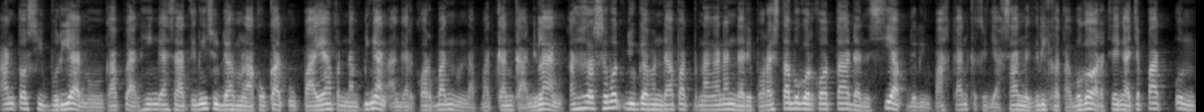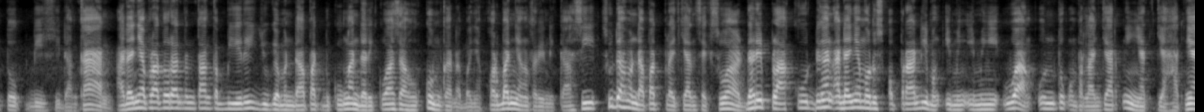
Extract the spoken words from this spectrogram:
Anto Siburian mengungkapkan hingga saat ini sudah melakukan upaya pendampingan agar korban mendapatkan keadilan. Kasus tersebut juga mendapat penanganan dari Polresta Bogor Kota dan siap dilimpahkan ke Kejaksaan Negeri Kota Bogor sehingga cepat untuk disidangkan. Adanya peraturan tentang kebiri juga mendapat dukungan dari kuasa hukum karena banyak korban yang terindikasi sudah mendapat pelecehan seksual dari pelaku dengan adanya modus operandi mengiming-imingi uang untuk memperlancar niat jahatnya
